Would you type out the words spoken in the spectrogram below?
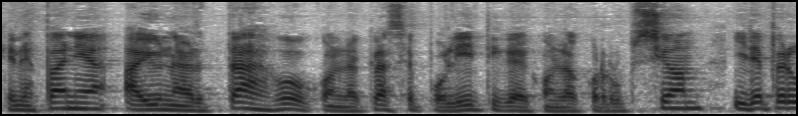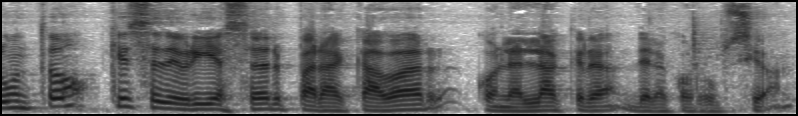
que en España hay un hartazgo con la clase política y con la corrupción, y le preguntó qué se debería hacer para acabar con la lacra de la corrupción.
